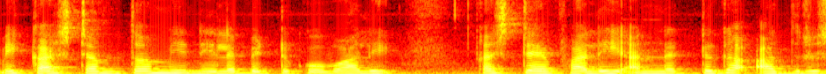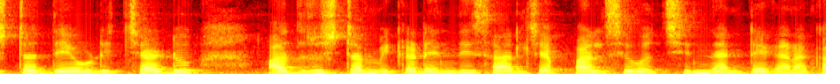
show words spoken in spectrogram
మీ కష్టంతో మీరు నిలబెట్టుకోవాలి. కష్టే ఫలి అన్నట్టుగా అదృష్ట దేవుడిచ్చాడు. అదృష్టం ఇక్కడ ఎన్నిసార్లు చెప్పాల్సి వచ్చిందంటే కనుక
